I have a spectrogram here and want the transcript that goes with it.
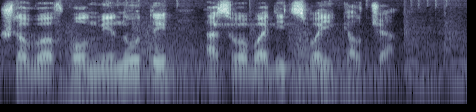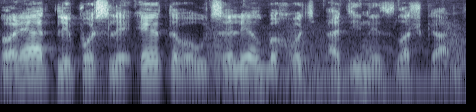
чтобы в полминуты освободить свои колчан. Вряд ли после этого уцелел бы хоть один из лошкаров.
